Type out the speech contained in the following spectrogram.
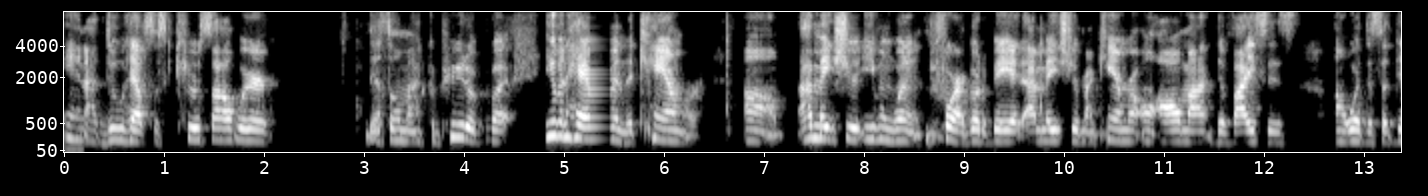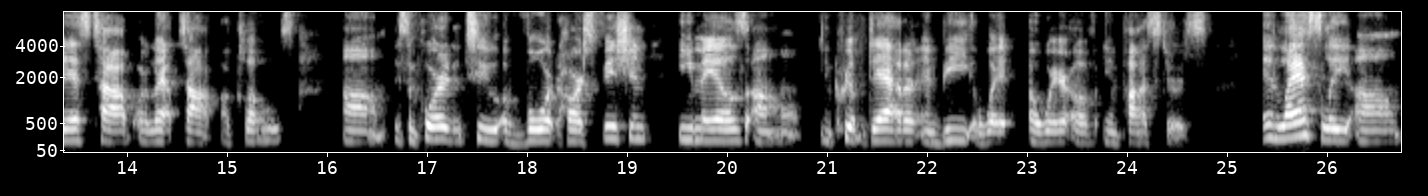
and I do have secure software that's on my computer, but even having the camera, um, I make sure even when, before I go to bed, I make sure my camera on all my devices, uh, whether it's a desktop or laptop are closed. Um, it's important to avoid harsh phishing emails, um, encrypt data, and be aware, aware of imposters. And lastly, um,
